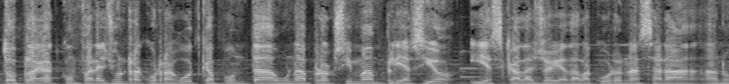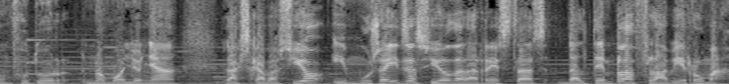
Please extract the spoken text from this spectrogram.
Tot plegat confereix un recorregut que apunta a una pròxima ampliació i és que la joia de la corona serà, en un futur no molt llunyà, l'excavació i museïtzació de les restes del temple Flavi Romà.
